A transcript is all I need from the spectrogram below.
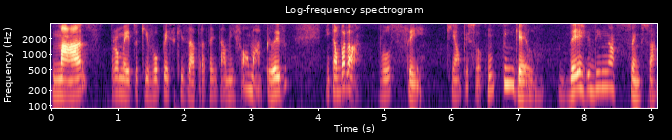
mas prometo que vou pesquisar para tentar me informar, beleza? Então bora lá. Você, que é uma pessoa com pinguelo desde nascença,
